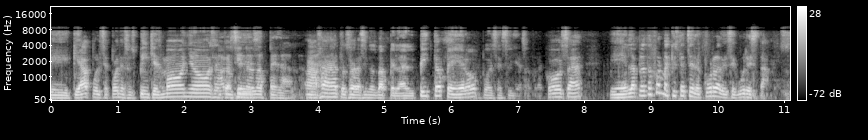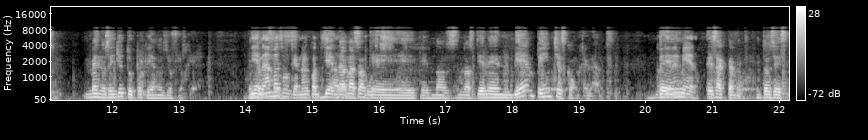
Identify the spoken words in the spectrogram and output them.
que, que Apple se pone sus pinches moños. Ahora sí entonces- nos va a pelar. Ajá, entonces ahora sí nos va a pelar el pito, pero pues eso ya es otra cosa. En la plataforma que a usted se le ocurra, de seguro estamos. Menos en YouTube porque ya nos dio flojera. Y en Amazon que no han Y contestado. en Amazon que, que nos, nos tienen bien pinches congelados. pero- tienen miedo. Exactamente. Entonces,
